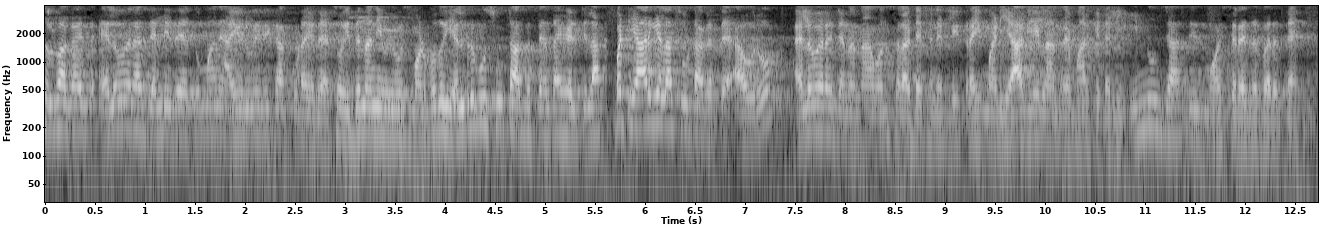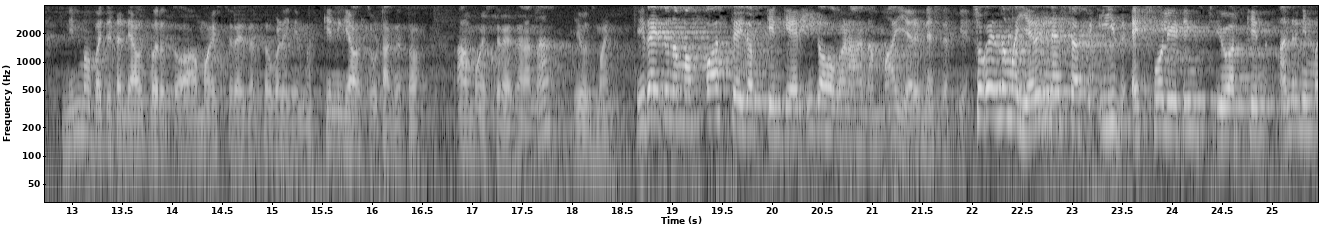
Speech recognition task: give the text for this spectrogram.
ಸುಲಭ ಗೈಸ್ ಎಲೋವೆರಾ ಜೆಲ್ ಇದೆ ತುಂಬಾ ಆಯುರ್ವೇದಿಕ ಕೂಡ ಇದೆ. ಸೊ ಇದನ್ನು ನೀವು ಯೂಸ್ ಮಾಡ್ಬೋದು. ಎಲ್ರಿಗೂ ಸೂಟ್ ಆಗುತ್ತೆ ಅಂತ ಹೇಳ್ತಿಲ್ಲ. ಬಟ್ ಯಾರಿಗೆಲ್ಲ ಸೂಟ್ ಆಗುತ್ತೆ? ಅವರು ಎಲೋವೆರಾ ಜನನ ಒಂದ್ಸಲ ಡೆಫಿನೆಟ್ಲಿ ಟ್ರೈ ಮಾಡಿ. ಆಗಲಿಲ್ಲ ಅಂದರೆ ಮಾರ್ಕೆಟಲ್ಲಿ ಇನ್ನೂ ಜಾಸ್ತಿ ಮಾಯಿಶ್ಚರೈಸರ್ ಬರುತ್ತೆ. ನಿಮ್ಮ ಬಜೆಟಲ್ಲಿ ಯಾವ್ದು ಬರುತ್ತೋ ಆ ಮಾಯಿಶ್ಚರೈಸರ್ ತೊಗೊಳ್ಳಿ. ನಿಮ್ಮ ಸ್ಕಿನ್ಗೆ ಯಾವ್ದು ಸೂಟ್ ಆಗುತ್ತೋ ಆ ಮಾಯಿಶ್ಚರೈಸರನ್ನು ಯೂಸ್ ಮಾಡಿ. ಇದಾಯಿತು ನಮ್ಮ first stage of skin care ಈಗ ಹೋಗೋಣ ನಮ್ಮ ಎರಡನೇ ಸ್ಟೆಪ್ಗೆ ಸೊ ಗೈಸ್ ನಮ್ಮ ಎರಡನೇ step is exfoliating your skin ಅಂದರೆ ನಿಮ್ಮ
